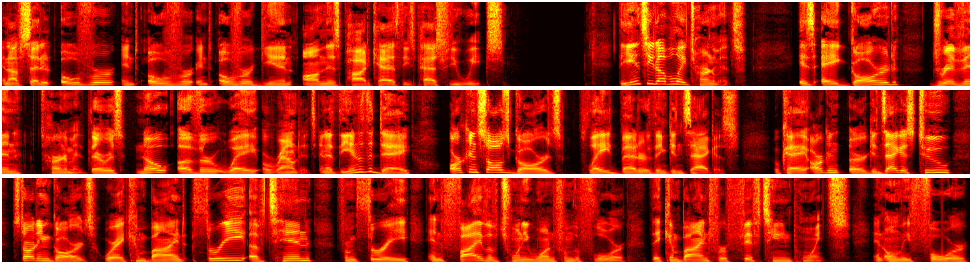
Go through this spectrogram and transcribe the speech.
And I've said it over and over and over again on this podcast these past few weeks. The NCAA tournament is a guard driven tournament. There is no other way around it. And at the end of the day, Arkansas's guards played better than Gonzaga's. Okay, or Gonzaga's two starting guards were a combined three of 10 from three and five of 21 from the floor. They combined for 15 points and only four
